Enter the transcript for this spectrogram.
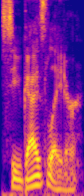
see you guys later.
